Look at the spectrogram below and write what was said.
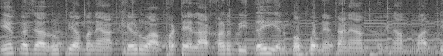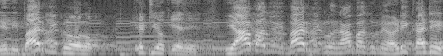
એક હજાર રૂપિયા મને આ ખેડુ આ પટેલ, આ કણબી દઈ અને બપોરને ટાણે આમ કરીને આમ મારી ડેલી બહાર નીકળો ઓલો હેઠિયો કે છે. એ આ બાજુ એ બહાર નીકળો ને આ બાજુ મેં હળી કાઢી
